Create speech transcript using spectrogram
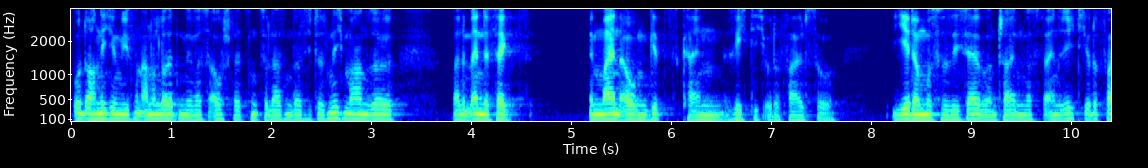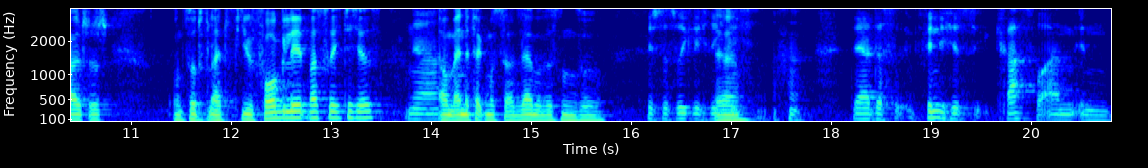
und auch nicht irgendwie von anderen Leuten mir was aufschwätzen zu lassen, dass ich das nicht machen soll, weil im Endeffekt in meinen Augen gibt es kein richtig oder falsch so. Jeder muss für sich selber entscheiden, was für einen richtig oder falsch ist. Uns wird vielleicht viel vorgelebt, was richtig ist, Ja. aber im Endeffekt musst du halt selber wissen, so. Ist das wirklich Ja. richtig? Ja, das finde ich ist krass, vor allem in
